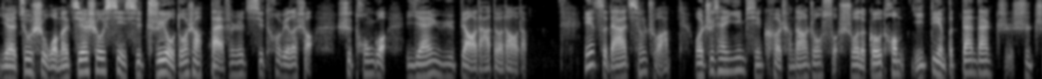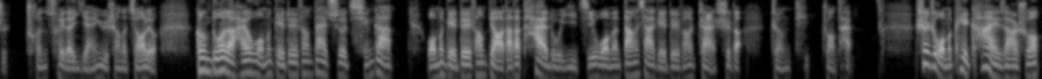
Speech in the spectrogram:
也就是我们接收信息只有多少百分之七，特别的少，是通过言语表达得到的。因此，大家清楚啊，我之前音频课程当中所说的沟通，一定不单单只是指纯粹的言语上的交流，更多的还有我们给对方带去的情感，我们给对方表达的态度，以及我们当下给对方展示的整体状态。甚至我们可以看一下，说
